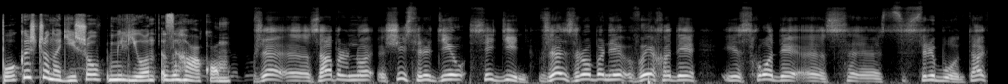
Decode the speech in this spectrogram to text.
Поки що надійшов мільйон з гаком. Вже е, забрано шість рядів сидінь, вже зроблені виходи і сходи е, з, е, з трибун. Так?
